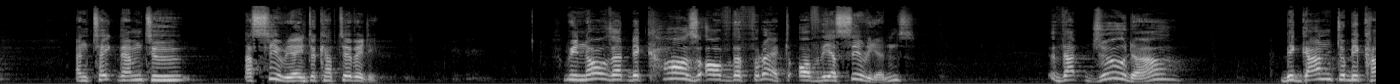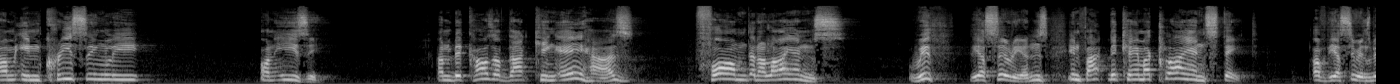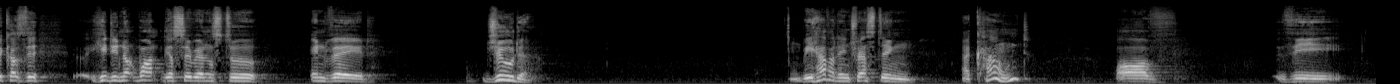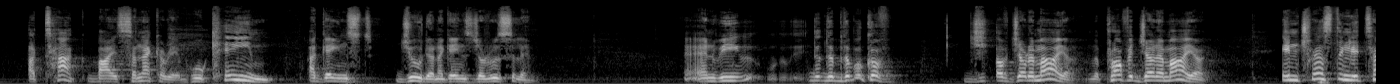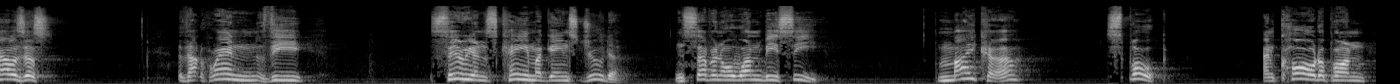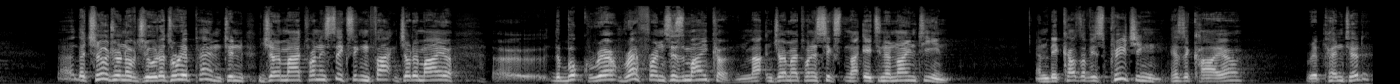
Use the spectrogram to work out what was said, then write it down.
and take them to Assyria into captivity. We know that because of the threat of the Assyrians, that Judah began to become increasingly uneasy. And because of that, King Ahaz formed an alliance with the Assyrians, in fact, became a client state of the Assyrians because the, he did not want the Assyrians to invade Judah. We have an interesting account of the attack by Sennacherib, who came against Judah and against Jerusalem. And we, the, the, the book of of Jeremiah, the prophet Jeremiah, interestingly tells us that when the Syrians came against Judah in 701 BC, Micah spoke and called upon the children of Judah to repent in Jeremiah 26. In fact, Jeremiah, uh, the book re- references Micah in Jeremiah 26, 18 and 19. And because of his preaching, Hezekiah repented,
